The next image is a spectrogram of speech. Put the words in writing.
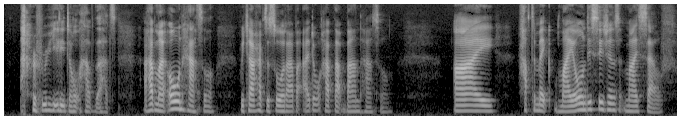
I really don't have that. I have my own hassle, which I have to sort out, but I don't have that band hassle. I have to make my own decisions myself.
